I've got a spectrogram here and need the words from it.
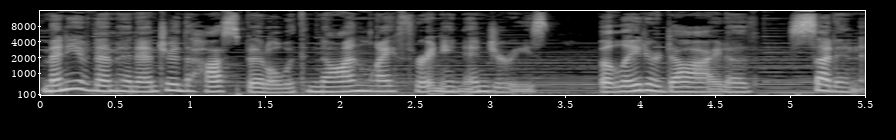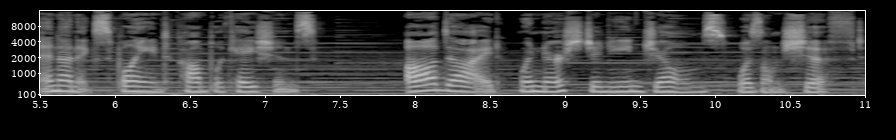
Many of them had entered the hospital with non life threatening injuries but later died of sudden and unexplained complications. All died when Nurse Genene Jones was on shift.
